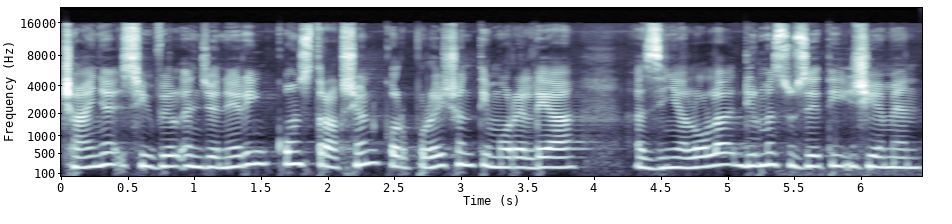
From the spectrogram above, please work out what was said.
China Civil Engineering Construction Corporation Timor-Leste. A Lola Dilma Suzeti, GMN.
